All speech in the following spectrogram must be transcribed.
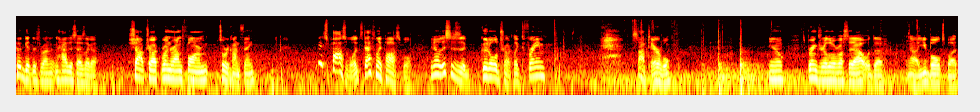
could get this running and have this as like a shop truck, run around the farm, sort of kind of thing. It's possible. It's definitely possible. You know, this is a good old truck. Like the frame, it's not terrible. You know, springs are a little rusted out with the uh, U-bolts, but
